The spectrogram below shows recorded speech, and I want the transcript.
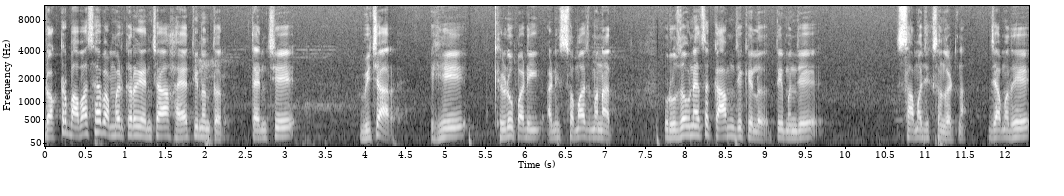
डॉक्टर बाबासाहेब आंबेडकर यांच्या हयातीनंतर त्यांचे विचार हे खेडोपाडी आणि समाज मनात रुजवण्याचं काम जे केलं ते म्हणजे सामाजिक संघटना ज्यामध्ये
